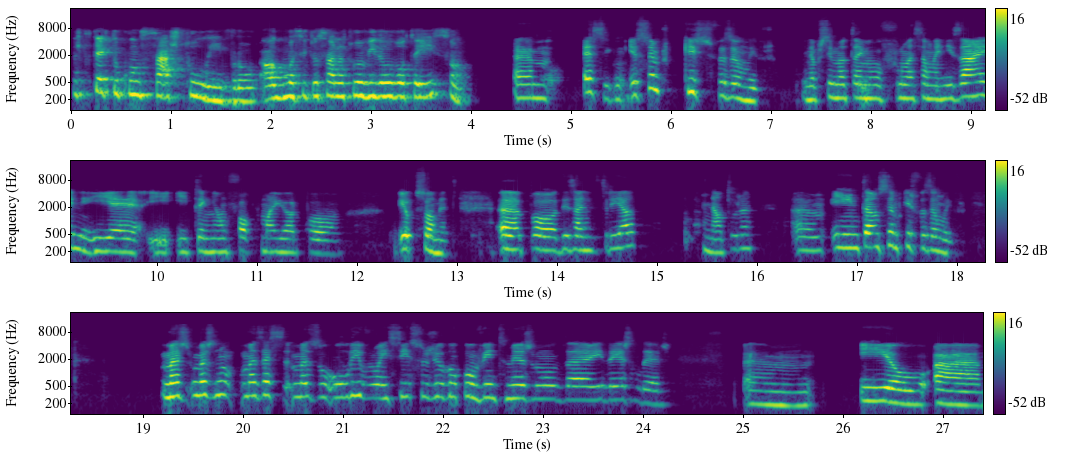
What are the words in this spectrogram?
Mas porquê é que tu começaste o livro? Alguma situação na tua vida levou-te a isso? Um, é assim, eu sempre quis fazer um livro. Ainda por cima eu tenho formação em design e, é, e, e tenho um foco maior para, eu pessoalmente, uh, para o design editorial, na altura. Um, e então sempre quis fazer um livro. Mas, mas, mas, esse, mas o, o, livro em si surgiu do convite mesmo da Ideias de Ler. Um, e eu há,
